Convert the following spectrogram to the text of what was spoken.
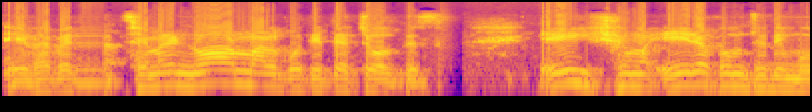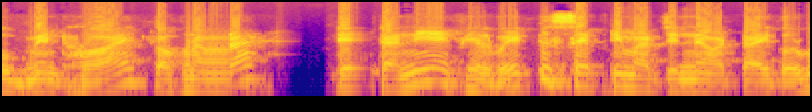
এভাবে যাচ্ছে মানে নর্মাল গতিতে চলতেছে। এই সময় এইরকম যদি মুভমেন্ট হয়, তখন আমরা ট্রেডটা নিয়ে ফেলব। একটু সেফটি মার্জিন নেওয়ার ট্রাই করব,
